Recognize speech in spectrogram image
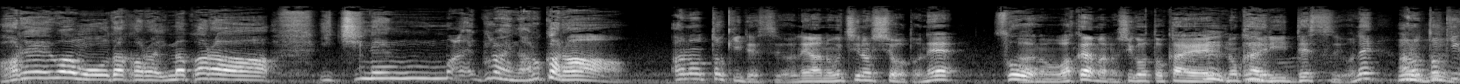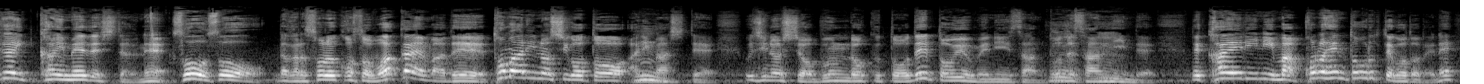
あれはもう、だから今から1年前ぐらいになるかな。あの時ですよね。あのうちの師匠とねそう。あの和歌山の仕事帰の帰りですよね、あの時が1回目でしたよね、そうそう。だからそれこそ和歌山で泊まりの仕事ありまして、うちの師匠文禄とで東夢兄さんとで3人で、で帰りにまあこの辺通るってことでね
